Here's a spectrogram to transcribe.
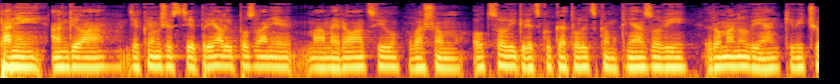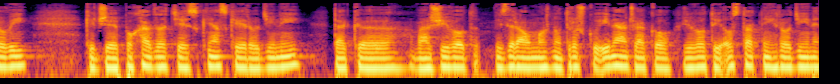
Pani Angela, ďakujem, že ste prijali pozvanie. Máme reláciu o vašom otcovi, grecko-katolickom kňazovi Romanovi Jankevičovi. Keďže pochádzate z kňazskej rodiny, tak e, váš život vyzeral možno trošku ináč ako životy ostatných rodín.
